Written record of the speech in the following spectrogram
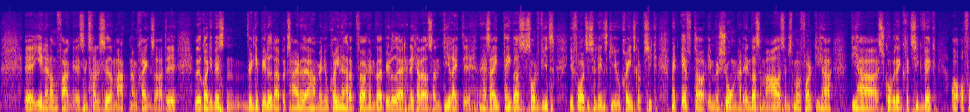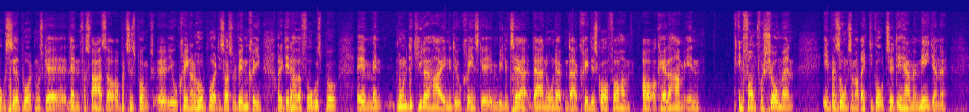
øh, i en eller anden omfang øh, centraliserede magten omkring sig. Og det jeg ved godt i Vesten, hvilket billede der er betegnet af ham, men i Ukraine har der før han været et billede af, at han ikke har været sådan direkte, altså ikke, der har ikke været så sort-hvidt i forhold til Zelensky i ukrainsk optik. Men efter invasionen har det ændret sig meget, altså ligesom at folk de har, de har skubbet den kritik væk, og, og fokuseret på, at nu skal landet forsvare sig, og på et tidspunkt øh, i Ukrainerne håber på, at de så også vil vinde krigen, og det er det, der har været fokus på. Øh, men nogle af de kilder, jeg har inde i det ukrainske militær, der er nogle af dem, der er kritiske over for ham, og, og kalder ham en, en form for showman, en person, som er rigtig god til det her med medierne,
